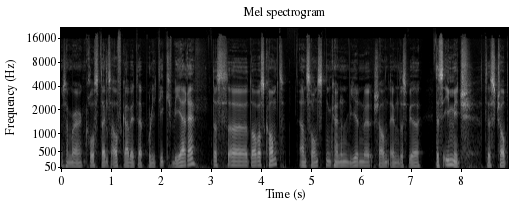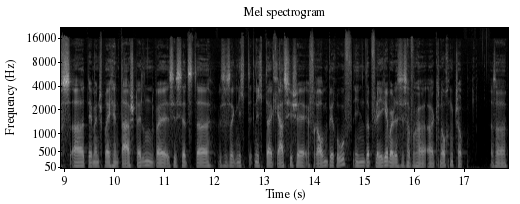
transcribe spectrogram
sagen wir, großteils Aufgabe der Politik wäre, dass äh, da was kommt. Ansonsten können wir nur schauen, eben, dass wir das Image des Jobs äh, dementsprechend darstellen, weil es ist jetzt äh, ich sagen, nicht, nicht der klassische Frauenberuf in der Pflege, weil das ist einfach ein, ein Knochenjob. Also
